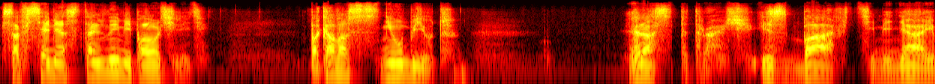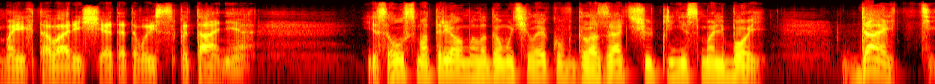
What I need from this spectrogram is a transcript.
со всеми остальными по очереди, пока вас не убьют». Эраст Петрович, избавьте меня и моих товарищей от этого испытания. Исаул смотрел молодому человеку в глаза чуть ли не с мольбой. Дайте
